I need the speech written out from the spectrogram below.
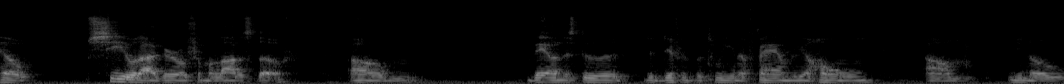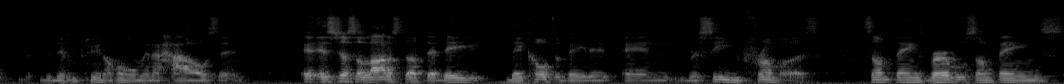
helped shield our girls from a lot of stuff. Um, they understood the difference between a family, a home, um, you know, the, difference between a home and a house, and it, it's just a lot of stuff that they they cultivated and received from us. Some things verbal, some things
